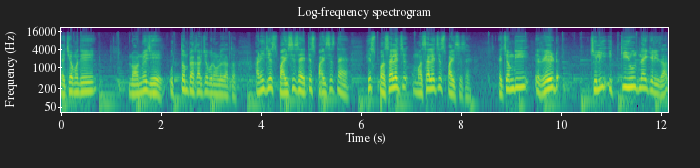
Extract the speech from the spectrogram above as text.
याच्यामध्ये नॉनव्हेज हे उत्तम प्रकारचे बनवलं जातं. आणि जे स्पायसेस आहे ते स्पायसेस नाही आहे. हे मसाल्याचे मसाल्याचे स्पायसेस आहे. याच्यामध्ये रेड चिली इतकी यूज नाही केली जात.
